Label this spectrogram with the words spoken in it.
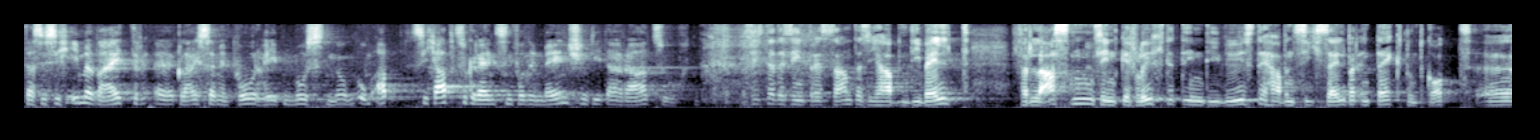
dass sie sich immer weiter äh, gleichsam emporheben mussten, um, um ab, sich abzugrenzen von den Menschen, die da Rat suchten. Das ist ja das Interessante. Sie haben die Welt verlassen, sind geflüchtet in die Wüste, haben sich selber entdeckt und Gott äh,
